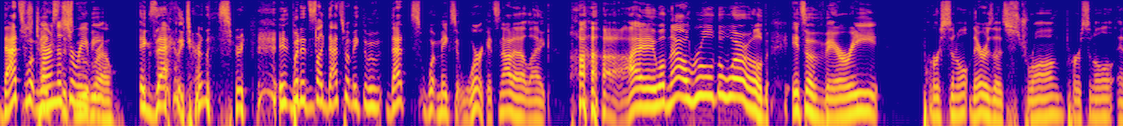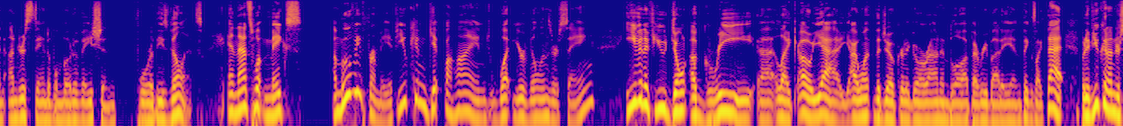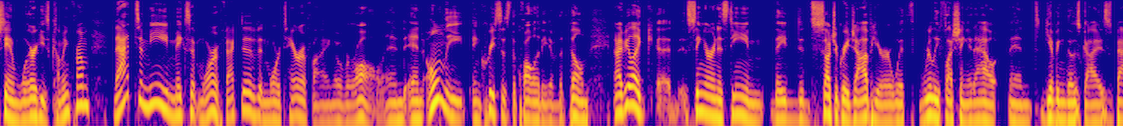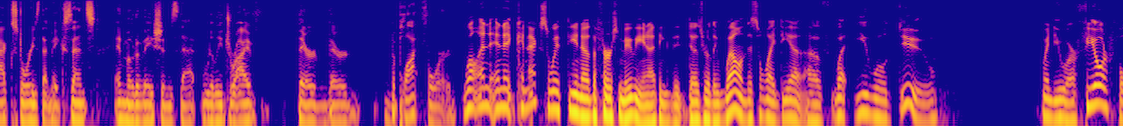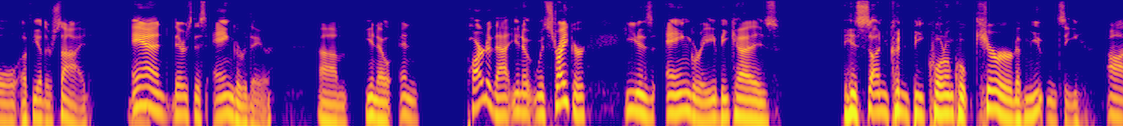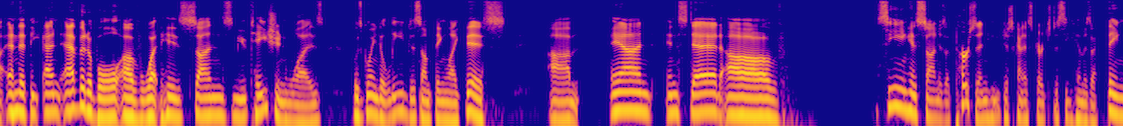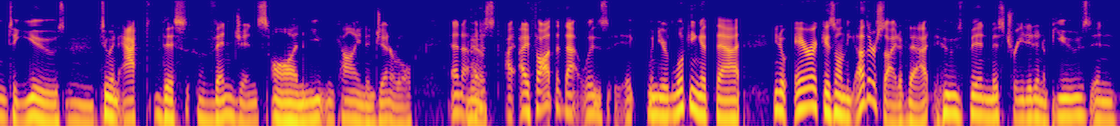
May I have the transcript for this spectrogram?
that's Just what turn makes the this movie- Cerebro. Exactly, turn the cerebro. It, but it's like that's what make the movie. That's what makes it work. It's not a like, ha, ha, ha, I will now rule the world. It's a very personal. There is a strong personal and understandable motivation for these villains, and that's what makes a movie for me. If you can get behind what your villains are saying, even if you don't agree, uh, like, oh yeah, I want the Joker to go around and blow up everybody and things like that. But if you can understand where he's coming from, that to me makes it more effective and more terrifying overall, and and only increases the quality of the film. And I feel like uh, Singer and his team they did such a great job here with really fleshing it out and giving those guys backstories that make sense and motivations that really drive their their the plot forward. Well, and and it connects with you know the first movie, and I think that it does really well. This whole idea of what you will do when you are fearful of the other side, and there's this anger there, um, you know, and part of that, you know, with Stryker, he is angry because his son couldn't be quote unquote cured of mutancy. Uh, and that the inevitable of what his son's mutation was was going to lead to something like this. Um, and instead of seeing his son as a person, he just kind of starts to see him as a thing to use to enact this vengeance on mutant kind in general. And I just, I, I thought that that was, it, when you're looking at that, you know, Erik is on the other side of that, who's been mistreated and abused in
